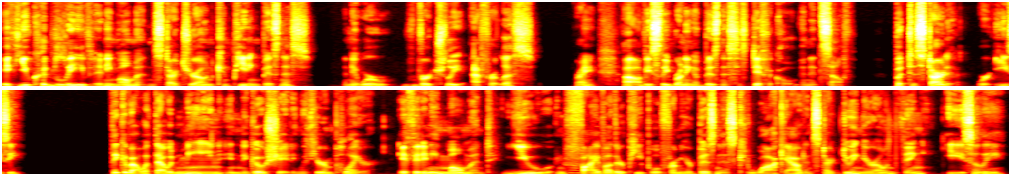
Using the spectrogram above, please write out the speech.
If you could leave at any moment and start your own competing business, and it were virtually effortless, right? Uh, obviously, running a business is difficult in itself, but to start it were easy. Think about what that would mean in negotiating with your employer. If at any moment you and five other people from your business could walk out and start doing your own thing easily,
